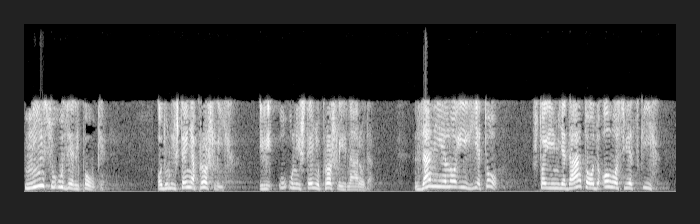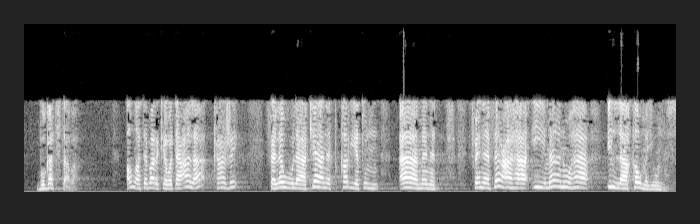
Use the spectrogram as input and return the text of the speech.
nisu uzeli pouke od uništenja prošlih ili u uništenju prošlih naroda. Zanijelo ih je to što im je dato od ovo svjetskih bogatstava. Allah te bareke ve taala kaže: "Felaula kanat qaryatun amanat fanafa'aha imanuha illa qaum Yunus."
